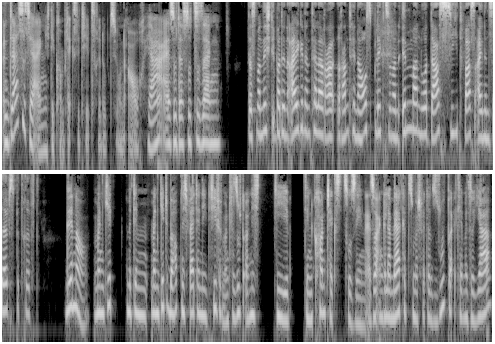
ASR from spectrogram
Und das ist ja eigentlich die Komplexitätsreduktion auch, ja. Also, dass sozusagen dass man nicht über den eigenen Tellerrand hinausblickt, sondern immer nur das sieht, was einen selbst betrifft. Genau. Man geht mit dem, man geht überhaupt nicht weiter in die Tiefe. Man versucht auch nicht die, den Kontext zu sehen. Also Angela Merkel zum Beispiel hat dann super erklärt so, ja,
